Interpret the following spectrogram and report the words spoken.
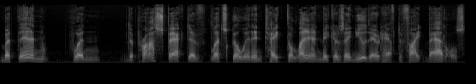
But then when the prospect of let's go in and take the land because they knew they would have to fight battles.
